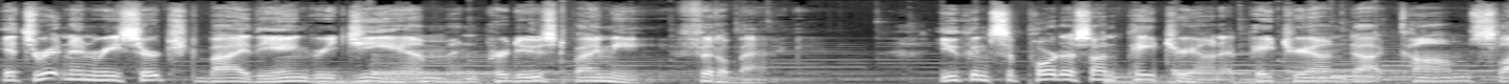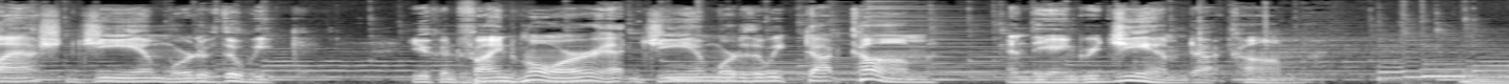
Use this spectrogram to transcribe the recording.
It's written and researched by the Angry GM and produced by me, Fiddleback. You can support us on Patreon at patreon.com slash gmwordoftheweek. You can find more at gmwordoftheweek.com and theangrygm.com.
